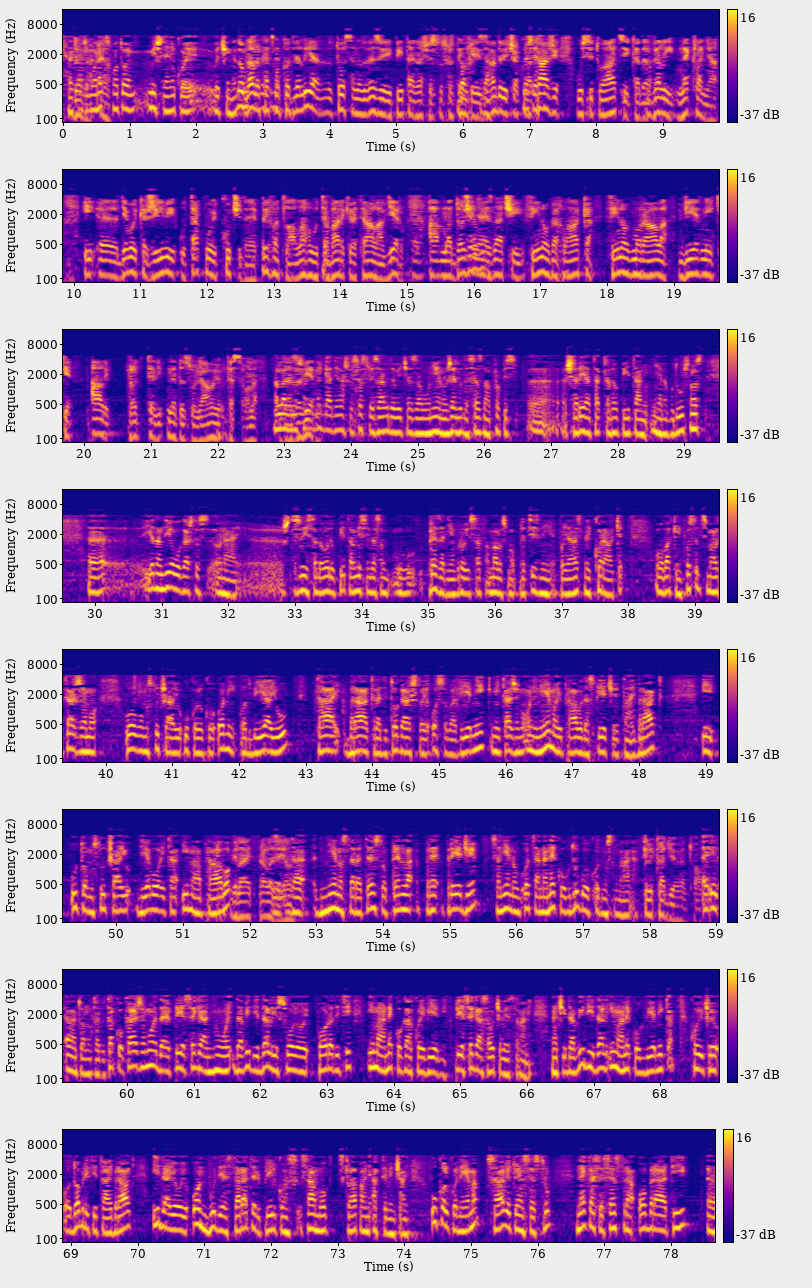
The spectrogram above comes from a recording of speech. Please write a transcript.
Dakle, Dobro, smo to mišljenje koje većine. Dobro, Dobro kad smo kod velija, to se nadvezuje i pitanje naše susvrtike iz Zavdovića, koja Dobro, kaže u situaciji kada Dobro. veli neklanja i e, djevojka živi u takvoj kući da je prihvatila Allahovu te bareke veteala vjeru, Dobro. a mladoženja je znači finog ahlaka, finog morala, vjernike, ali roditelji ne dozvoljavaju da se ona Allah ne zavjeri. Allah je našu sestru Zavidovića za ovu njenu želju da sazna propis e, šarijata kada u pitanju njena budućnost. Uh, jedan dio ovoga što onaj e, što se vi sada ovdje upitali, mislim da sam u prezadnjem broju safa malo smo preciznije pojasnili korake uh, u ovakvim postupcima, ali kažemo u ovom slučaju ukoliko oni odbijaju taj brak radi toga što je osoba vjernik, mi kažemo oni nemaju pravo da spriječe taj brak i u tom slučaju djevojka ima pravo prelazi, e, da njeno starateljstvo pre, pređe sa njenog oca na nekog drugog od muslimana. Ili kad je eventualno. E, ili eventualno kad je. Tako kažemo da je prije svega njoj da vidi da li u svojoj porodici ima nekoga koji je vjernik. Prije svega sa očeve strane. Znači da vidi da li ima nekog vjernika koji će joj odobriti taj brak i da joj on bude staratelj prilikom samog sklapanja akte vjenčanja. Ukoliko nema, savjetujem sestru, neka se sestra obrati e,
